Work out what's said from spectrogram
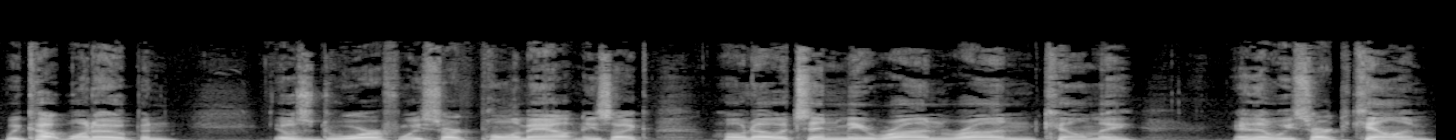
We cut one open. It was a dwarf, and we start to pull him out, and he's like, "Oh no, it's in me! Run, run, kill me!" And then we start to kill him.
